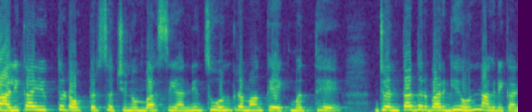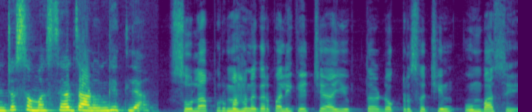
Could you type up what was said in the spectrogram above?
पालिका आयुक्त डॉक्टर सचिन उंबासी यांनी झोन क्रमांक एक मध्ये जनता दरबार घेऊन नागरिकांच्या समस्या जाणून घेतल्या. सोलापूर महानगरपालिकेचे आयुक्त डॉक्टर सचिन ओंबासे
